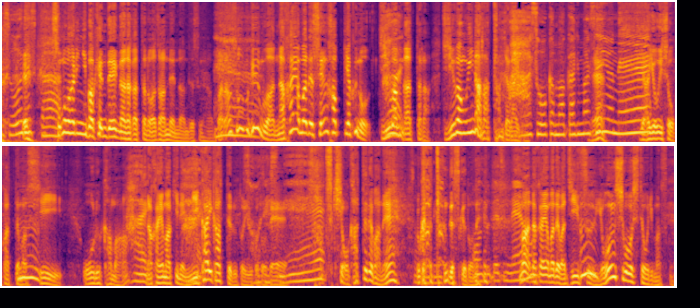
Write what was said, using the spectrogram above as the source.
あそうですか。その割に馬券で縁がなかったのは残念なんですがバランスオブゲームは中山で1800の G1 があったら、はい、G1 ウィナーだったんじゃないか。あそうかもわかりませんよね。弥生賞買ってますし、うんオールカマー、はい、中山記念2回勝ってるということで、皐月賞勝ってればねよかったんですけどね。ね。まあ中山では G24、うん、勝しております、ね、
